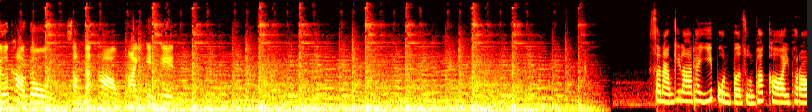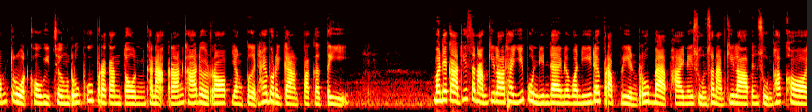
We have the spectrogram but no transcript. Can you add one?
นอข่าวโดย สำนักข่าว INN สนามกีฬาไทยญี่ปุ่นเปิดศูนย์พักคอยพร้อมตรวจโควิดเชิงรุกผู้ประกันตน ขณะร้านค้าโดยรอบยังเปิดให้บริการปกติ บรรยากาศที่สนามกีฬาไทยญี่ปุ่นดินแดงในวันนี้ได้ปรับเปลี่ยนรูปแบบภายในศูนย์สนามกีฬาเป็นศูนย์พักคอย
